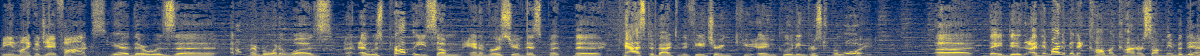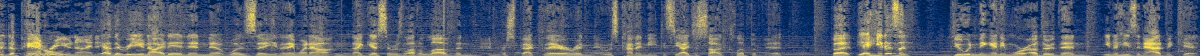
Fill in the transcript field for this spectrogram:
being Michael J. Fox. Yeah, there was a. I don't remember what it was. Uh, It was probably some anniversary of this, but the cast of Back to the Future, including Christopher Lloyd, uh, they did. I think might have been at Comic Con or something, but they Yeah, did a they panel. reunited. Yeah, they reunited, and it was uh, you know they went out, and I guess there was a lot of love and, and respect there, and it was kind of neat to see. I just saw a clip of it, but yeah, he doesn't do anything anymore other than you know he's an advocate.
